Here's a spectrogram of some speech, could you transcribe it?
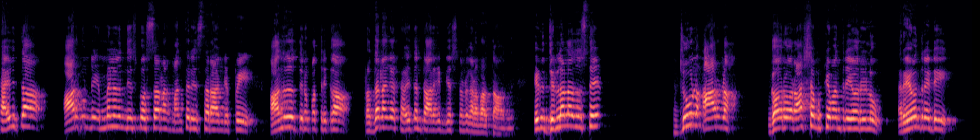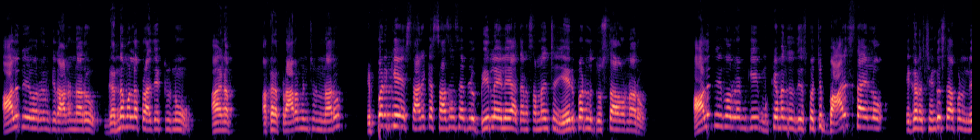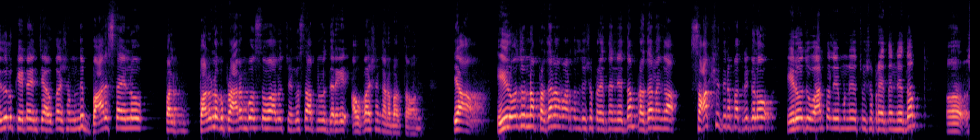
కవిత ఆరుగుండు ఎమ్మెల్యేలను తీసుకొస్తా నాకు మంత్రి ఇస్తారా అని చెప్పి ఆంధ్రజ్యోతి దినపత్రిక ప్రధానంగా కవితను టార్గెట్ చేస్తున్నట్టు కనబడతా ఉంది. ఇటు జిల్లాలో చూస్తే జూన్ ఆరున గౌరవ రాష్ట్ర ముఖ్యమంత్రి యోరులు రేవంత్ రెడ్డి ఆలు నియోజకవర్గానికి రానున్నారు. గంధమల్ల ప్రాజెక్టును ఆయన అక్కడ ప్రారంభించనున్నారు. ఇప్పటికే స్థానిక శాసనసభ్యులు బీర్లైలే దానికి సంబంధించిన ఏర్పాట్లు చూస్తూ ఉన్నారు. ఆలు నియోజకవర్గానికి ముఖ్యమంత్రి తీసుకొచ్చి భారీ స్థాయిలో ఇక్కడ శంకుస్థాపన నిధులు కేటాయించే అవకాశం ఉంది. భారీ స్థాయిలో పలు పనులకు ప్రారంభోత్సవాలు శంకుస్థాపనలు జరిగే అవకాశం కనబడుతూ ఉంది. యా ఈ రోజు ఉన్న ప్రధాన వార్తలు చూసే ప్రయత్నం చేద్దాం. ప్రధానంగా సాక్షి దినపత్రికలో ఈ రోజు వార్తలు ఏమున్నాయో చూసే ప్రయత్నం చేద్దాం.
